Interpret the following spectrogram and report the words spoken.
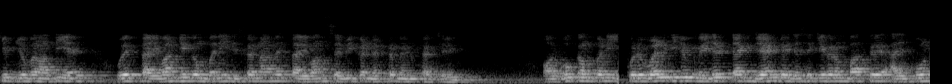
चिप जो बनाती है वो एक ताइवान की कंपनी जिसका नाम है ताइवान सेमी कंडक्टर मैन्युफैक्चरिंग। और वो कंपनी पूरे वर्ल्ड की जो मेजर टेक जेंट है, जैसे कि अगर हम बात करें आईफोन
